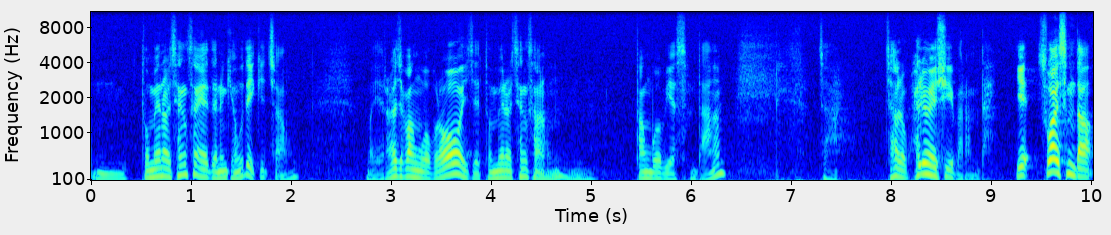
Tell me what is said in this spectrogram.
음, 도면을 생성해야 되는 경우도 있겠죠 뭐 여러가지 방법으로 이제 도면을 생성하는 음, 방법이었습니다 자, 잘 활용해 주시기 바랍니다 예 수고하셨습니다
